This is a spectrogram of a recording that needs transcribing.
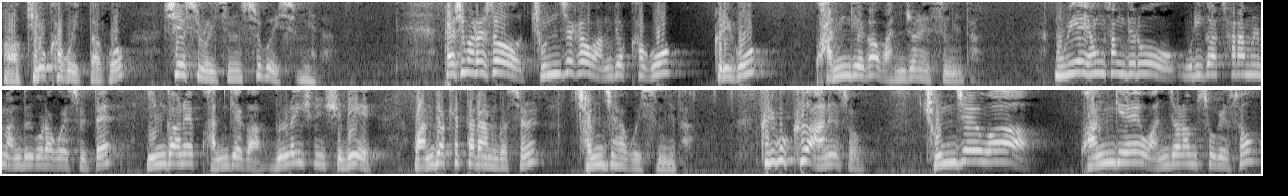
어, 기록하고 있다고 C.S. 로이스는 쓰고 있습니다. 다시 말해서 존재가 완벽하고 그리고 관계가 완전했습니다. 우리의 형상대로 우리가 사람을 만들고라고 했을 때 인간의 관계가 릴레이션십이 완벽했다라는 것을 전제하고 있습니다. 그리고 그 안에서 존재와 관계의 완전함 속에서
